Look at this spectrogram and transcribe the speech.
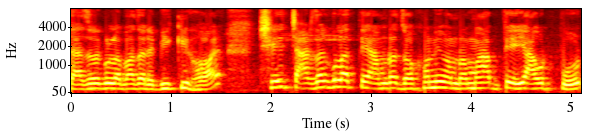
চার্জারগুলো বাজারে বিক্রি হয়, সেই চার্জারগুলোতে আমরা যখনই আমরা মাপ দিই আউটপুট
